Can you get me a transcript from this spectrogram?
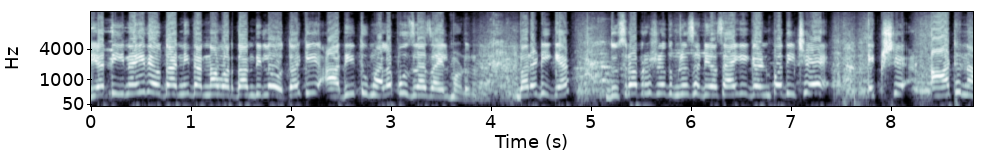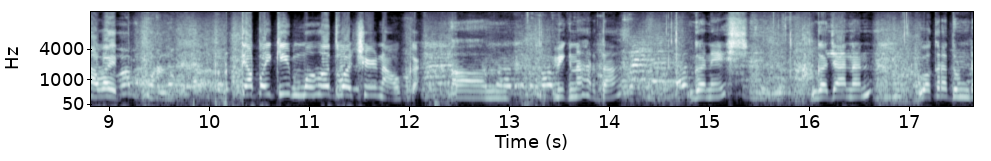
या तीनही देवतांनी त्यांना वरदान दिलं होतं की आधी तुम्हाला पूजला जाईल म्हणून. बरं ठीक आहे. दुसरा प्रश्न तुमच्यासाठी असा आहे की गणपतीचे एकशे आठ नाव आहेत. त्यापैकी महत्त्वाचे नाव काय? विघ्नहर्ता गणेश गजानन वक्रतुंड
